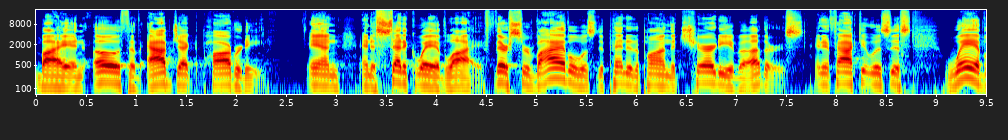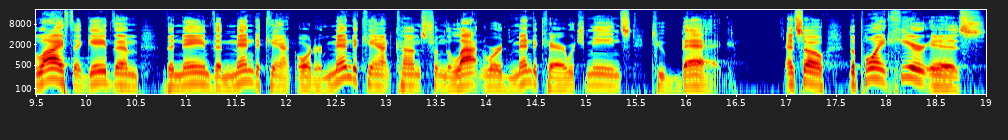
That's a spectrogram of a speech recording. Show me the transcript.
by an oath of abject poverty and an ascetic way of life. Their survival was dependent upon the charity of others. And in fact, it was this way of life that gave them the name the Mendicant order. Mendicant comes from the Latin word mendicare, which means to beg. And so the point here is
